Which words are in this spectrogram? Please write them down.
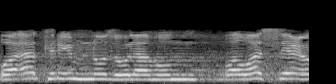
وأكرم نزلهم ووسع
